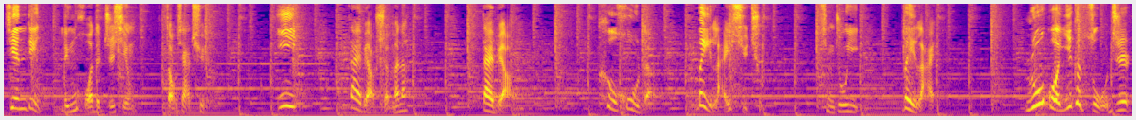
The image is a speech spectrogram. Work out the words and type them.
坚定灵活的执行走下去，一代表什么呢？代表客户的未来需求。请注意，未来。如果一个组织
